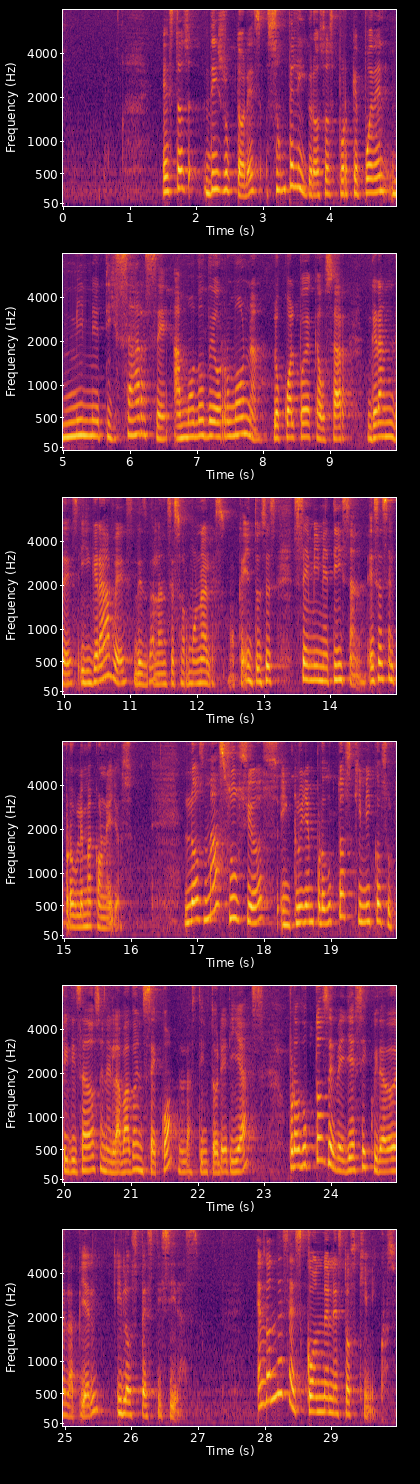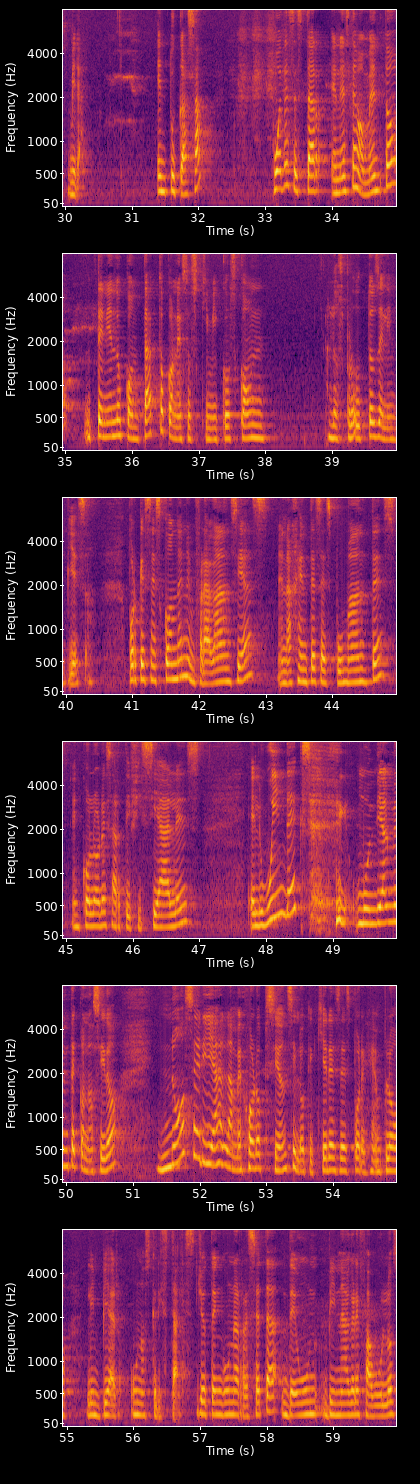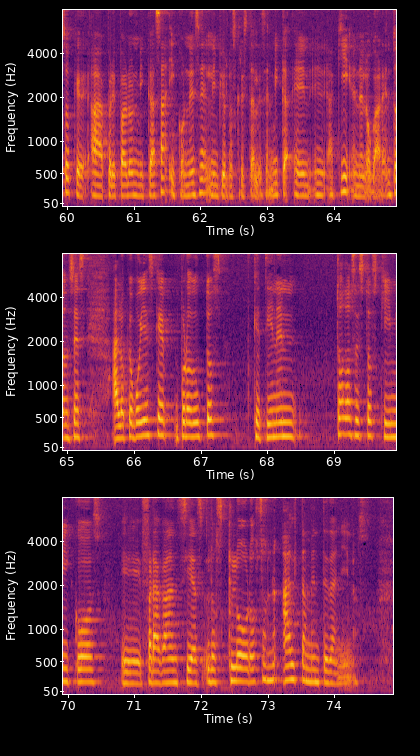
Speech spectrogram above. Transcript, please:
Estos disruptores son peligrosos porque pueden mimetizarse a modo de hormona, lo cual puede causar grandes y graves desbalances hormonales. Entonces se mimetizan, ese es el problema con ellos. Los más sucios incluyen productos químicos utilizados en el lavado en seco, las tintorerías, productos de belleza y cuidado de la piel y los pesticidas. ¿En dónde se esconden estos químicos? Mira, en tu casa, puedes estar en este momento teniendo contacto con esos químicos, con los productos de limpieza, porque se esconden en fragancias, en agentes espumantes, en colores artificiales. El Windex, mundialmente conocido, no sería la mejor opción si lo que quieres es, por ejemplo, limpiar unos cristales. Yo tengo una receta de un vinagre fabuloso que ah, preparo en mi casa y con ese limpio los cristales aquí en el hogar. Entonces, a lo que voy es que productos que tienen todos estos químicos, eh, fragancias, los cloros son altamente dañinos.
